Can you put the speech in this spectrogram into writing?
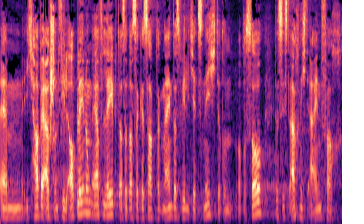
ähm, ich habe auch schon viel Ablehnung erlebt, also dass er gesagt hat, nein, das will ich jetzt nicht oder, oder so. Das ist auch nicht einfach.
